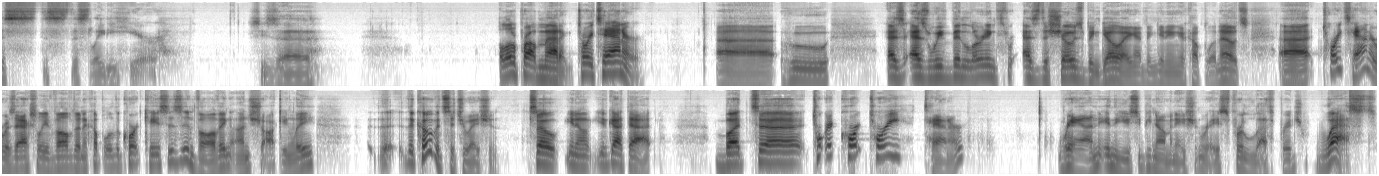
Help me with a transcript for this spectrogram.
this this this lady here. She's uh, a little problematic. Tori Tanner, uh, who, as as we've been learning through as the show's been going, I've been getting a couple of notes. Uh, Tori Tanner was actually involved in a couple of the court cases involving, unshockingly, the, the COVID situation. So you know you've got that, but uh, Tori, Tori Tanner ran in the UCP nomination race for Lethbridge West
